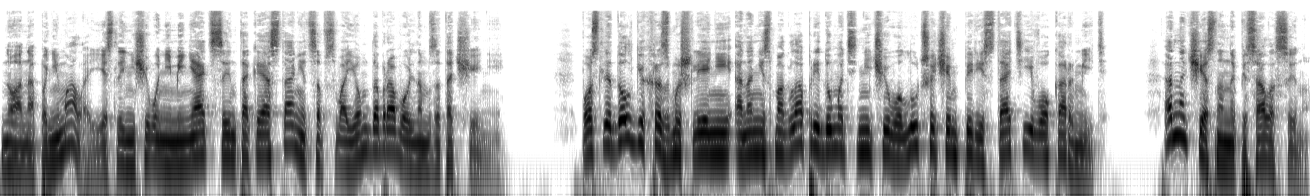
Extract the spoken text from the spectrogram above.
Но она понимала, если ничего не менять, сын так и останется в своем добровольном заточении. После долгих размышлений она не смогла придумать ничего лучше, чем перестать его кормить. Она честно написала сыну.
